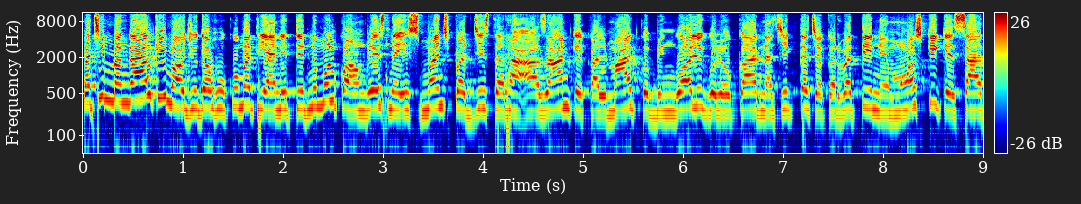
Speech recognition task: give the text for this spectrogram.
पश्चिम बंगाल की मौजूदा हुकूमत यानी तृणमूल कांग्रेस ने इस मंच पर जिस तरह आजान के कलमात को बंगाली गुलकार नचिकता चक्रवर्ती ने मौसकी के साथ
